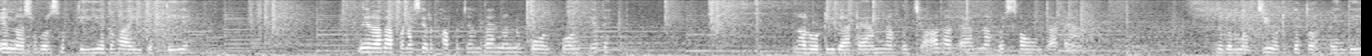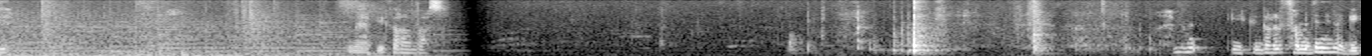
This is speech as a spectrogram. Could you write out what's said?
ਇੰਨਾ ਸ਼ੁਕਰ ਸੁੱਤੀ ਹੈ ਦਵਾਈ ਦਿੱਤੀ ਹੈ ਮੇਰਾ ਤਾਂ ਆਪਣਾ ਸਿਰ ਖੱਪ ਜਾਂਦਾ, ਇਹਨਾਂ ਨੂੰ ਬੋਲ ਬੋਲ ਕੇ ਤੇ। ਨਾ ਰੋਟੀ ਦਾ ਟਾਈਮ, ਨਾ ਕੋਈ ਚਾਹ ਦਾ ਟਾਈਮ, ਨਾ ਕੋਈ ਸੌਣ ਦਾ ਟਾਈਮ। ਜਦੋਂ ਮਰਜ਼ੀ ਉੱਠ ਕੇ ਤੁਰ ਪੈਂਦੀ ਹੈ ਮੈਂ ਕੀ ਕਰਾਂ ਦੱਸ? ਮੈਨੂੰ ਇੱਕ ਗੱਲ ਸਮਝ ਨਹੀਂ ਲੱਗੀ।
